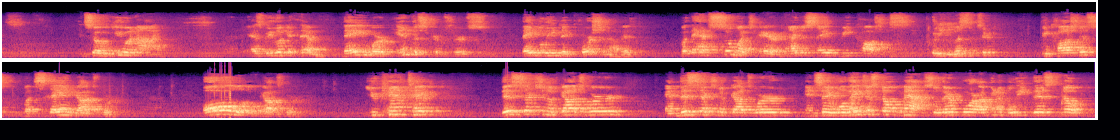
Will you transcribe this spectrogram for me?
is. And so you and I, as we look at them, they were in the scriptures, they believed a portion of it, but they had so much error. Can I just say, be cautious who you listen to? Be cautious, but stay in God's Word. All of God's Word. You can't take this section of God's Word and this section of God's Word and say, well, they just don't match, so therefore I'm going to believe this. No.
